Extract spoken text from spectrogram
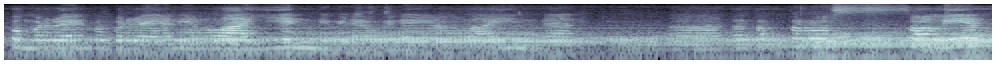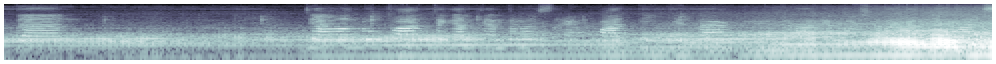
pemberdayaan-pemberdayaan yang lain di bidang-bidang yang lain dan eh, tetap terus solid dan jangan lupa tingkatkan terus empati kita terhadap masyarakat luas.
